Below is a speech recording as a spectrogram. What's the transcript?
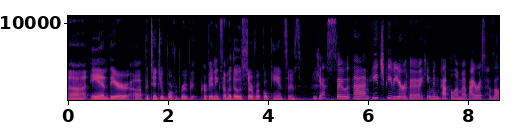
uh, and their uh, potential for pre- preventing some of those cervical cancers? Yes, so um, HPV or the human papilloma virus has a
